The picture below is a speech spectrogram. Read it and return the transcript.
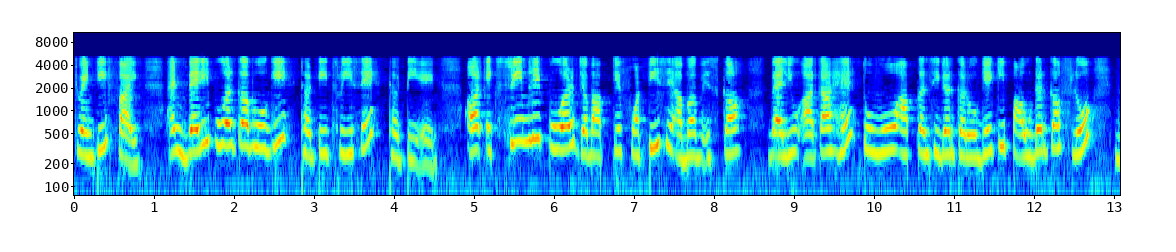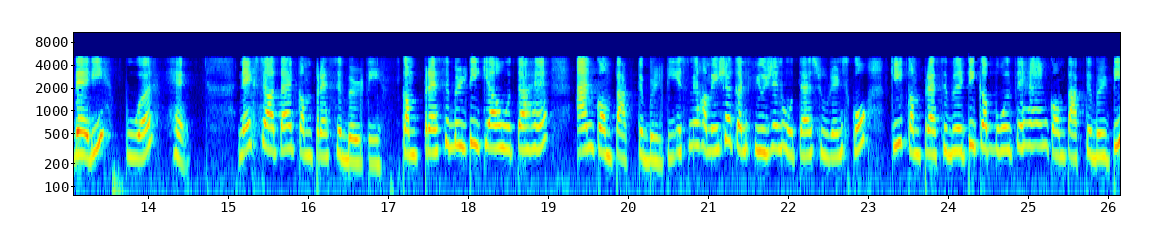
25 एंड वेरी पुअर कब होगी? 33 से 38 और एक्सट्रीमली पुअर जब आपके 40 से अबव इसका वैल्यू आता है तो वो आप कंसीडर करोगे कि पाउडर का फ्लो वेरी पुअर है। नेक्स्ट आता है कंप्रेसिबिलिटी कंप्रेसिबिलिटी क्या होता है एंड कॉम्पैक्टेबिलिटी इसमें हमेशा कंफ्यूजन होता है स्टूडेंट्स को कि कंप्रेसिबिलिटी कब बोलते हैं एंड कॉम्पैक्टेबिलिटी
